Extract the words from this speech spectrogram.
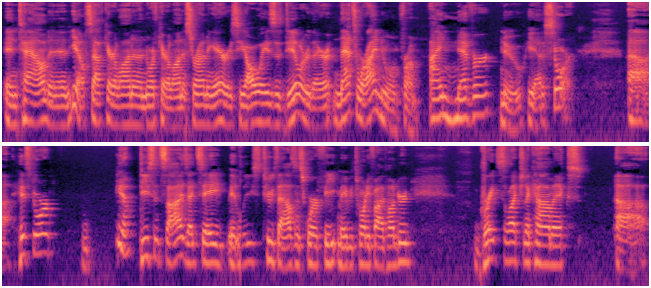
in town and, you know, South Carolina and North Carolina surrounding areas. He always a dealer there. And that's where I knew him from. I never knew he had a store. Uh, his store you know, decent size. I'd say at least 2,000 square feet, maybe 2,500. Great selection of comics, uh,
